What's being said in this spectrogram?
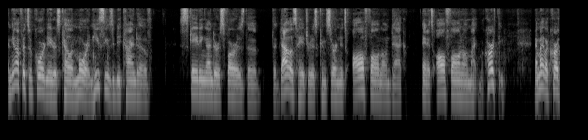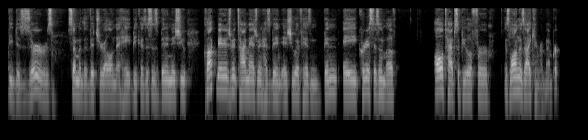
And the offensive coordinator is Kellen Moore, and he seems to be kind of skating under as far as the the Dallas hatred is concerned. It's all fallen on Dak and it's all fallen on Mike McCarthy. Now, Mike McCarthy deserves some of the vitriol and the hate because this has been an issue. Clock management, time management has been an issue of his and been a criticism of all types of people for as long as I can remember.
